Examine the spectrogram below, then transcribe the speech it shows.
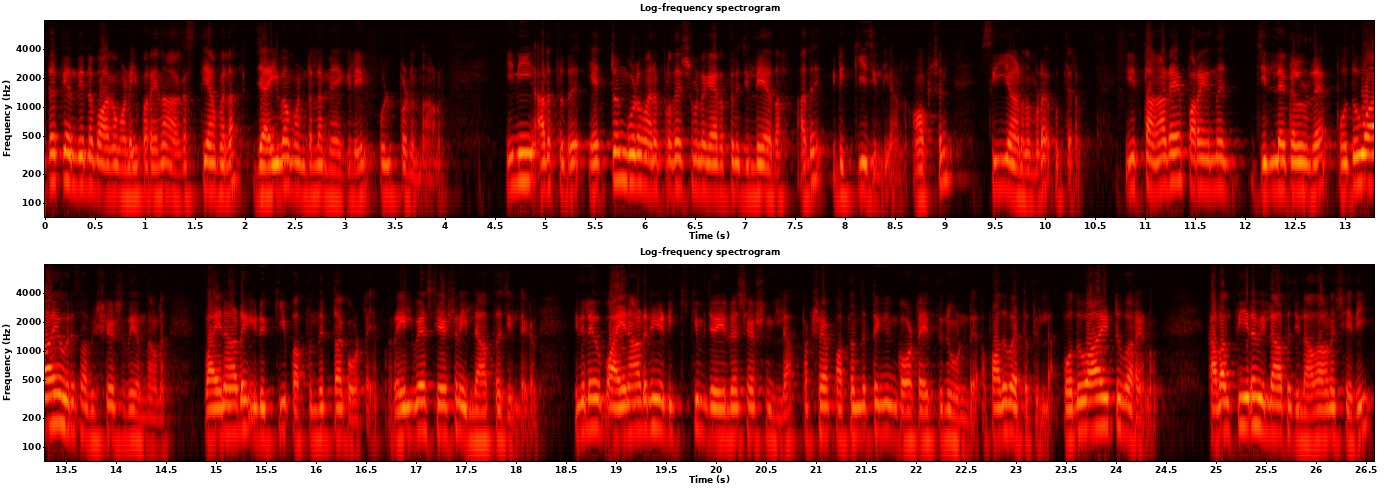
ഇതൊക്കെ എന്തിന്റെ ഭാഗമാണ്? ഈ പറയുന്ന അഗസ്ത്യാമല ജൈവമണ്ഡല മേഖലയിൽ ഉൾപ്പെടുന്നതാണ്. ഇനി അടുത്തത് ഏറ്റവും കൂടുതൽ വനപ്രദേശമുള്ള കേരളത്തിലെ ജില്ല ഏതാ? അത് ഇടുക്കി ജില്ലയാണ്. ഓപ്ഷൻ സി ആണ് നമ്മുടെ ഉത്തരം. ഈ താഴെ പറയുന്ന ജില്ലകളുടെ പൊതുവായ ഒരു സവിശേഷത എന്താണ്? വയനാട് ഇടുക്കി പത്തനംതിട്ട കോട്ടയം. റെയിൽവേ സ്റ്റേഷൻ ഇല്ലാത്ത ജില്ലകൾ. ഇതിൽ വയനാടിനും ഇടുക്കിക്കും റെയിൽവേ സ്റ്റേഷൻ ഇല്ല. പക്ഷേ പത്തനംതിട്ടയ്ക്കും കോട്ടയത്തിനും ഉണ്ട്. അപ്പോൾ അത് പറ്റത്തില്ല. പൊതുവായിട്ട് പറയണം. കടൽ തീരം ഇല്ലാത്ത ജില്ല. അതാണ് ശരി.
